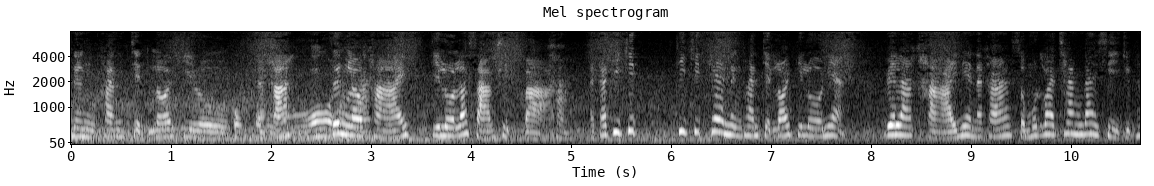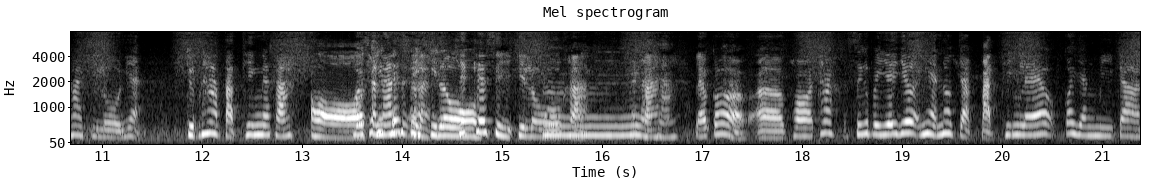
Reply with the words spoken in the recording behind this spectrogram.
1,700 กิโลโอ้โหนะคะนะคะซึ่งเราขายกิโลละ 30 บาท ค่ะ นะคะที่คิดที่คิดแค่ 1,700 กิโลเนี่ย เวลาขายเนี่ยนะคะ สมมุติว่าช่างได้ 4.5 กิโลเนี่ย จุดห้าตัดทิ้งนะคะ อ๋อเพราะฉะนั้นคิดได้สี่กิโล คิดแค่4กิโลค่ะ อืมนะคะ นะคะ แล้วก็เอ่อพอถ้าซื้อไปเยอะๆเนี่ยนอกจากปัดทิ้งแล้วก็ยังมีการ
